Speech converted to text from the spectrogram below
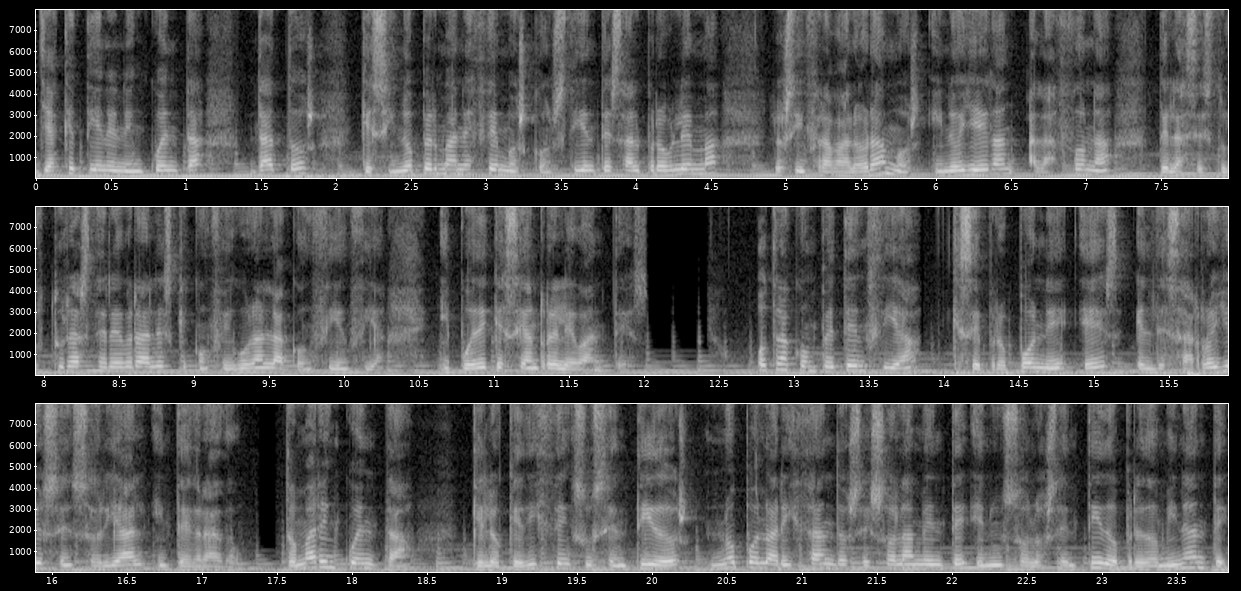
ya que tienen en cuenta datos que si no permanecemos conscientes al problema, los infravaloramos y no llegan a la zona de las estructuras cerebrales que configuran la conciencia y puede que sean relevantes. Otra competencia que se propone es el desarrollo sensorial integrado. Tomar en cuenta que lo que dicen sus sentidos no polarizándose solamente en un solo sentido predominante,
